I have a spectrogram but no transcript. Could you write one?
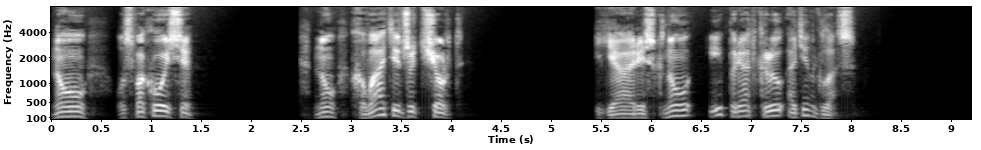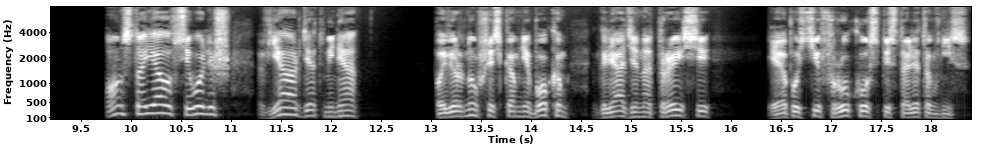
Ну, успокойся. Ну, хватит же, черт!» Я рискнул и приоткрыл один глаз. Он стоял всего лишь в ярде от меня, повернувшись ко мне боком, глядя на Трейси и опустив руку с пистолетом вниз.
